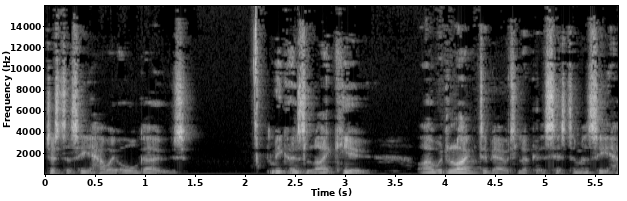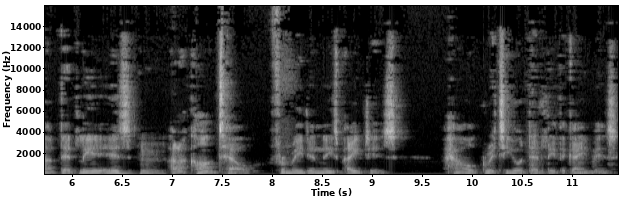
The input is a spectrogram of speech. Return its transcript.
just to see how it all goes. Because, like you, I would like to be able to look at a system and see how deadly it is, Hmm. and I can't tell from reading these pages how gritty or deadly the game is.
